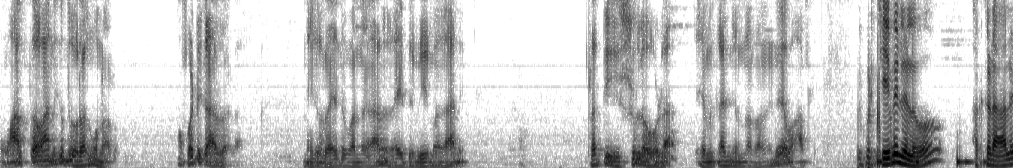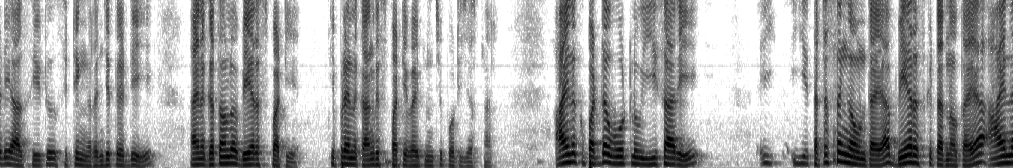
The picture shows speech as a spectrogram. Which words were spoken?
వాస్తవానికి దూరంగా ఉన్నారు. ఒకటి కాదు అక్కడ నీకు రైతు బంధు కానీ రైతు బీమా కానీ ప్రతి ఇష్యూలో కూడా వెనుకంజ ఉన్నారు అనేది మాటలు. ఇప్పుడు చేవెళ్ళలో అక్కడ ఆల్రెడీ ఆ సీటు సిట్టింగ్ రంజిత్ రెడ్డి ఆయన గతంలో బీఆర్ఎస్ పార్టీయే ఇప్పుడు ఆయన కాంగ్రెస్ పార్టీ వైపు నుంచి పోటీ చేస్తున్నారు. ఆయనకు పడ్డ ఓట్లు ఈసారి తటస్థంగా ఉంటాయా? బీఆర్ఎస్కి టర్న్ అవుతాయా? ఆయన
